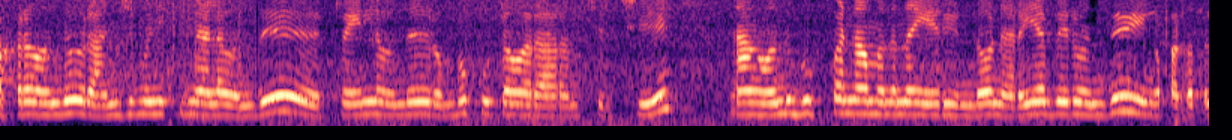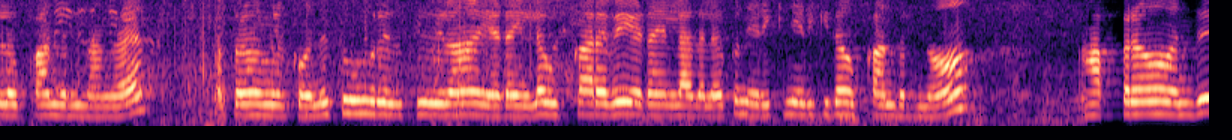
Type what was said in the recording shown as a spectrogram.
அப்புறம் வந்து ஒரு அஞ்சு மணிக்கு மேலே வந்து ட்ரெயினில் வந்து ரொம்ப கூட்டம் வர ஆரம்பிச்சிருச்சு. நாங்கள் வந்து புக் பண்ணாமல் தானே ஏறி இருந்தோம் நிறைய பேர் வந்து எங்கள் பக்கத்தில் உட்காந்துருந்தாங்க அப்புறம் எங்களுக்கு வந்து தூங்குறதுக்குலாம் இடம் இல்லை. உட்காரவே இடம் இல்லாத அளவுக்கு நெருக்கி நெருக்கி தான் உட்காந்துருந்தோம் அப்புறம் வந்து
